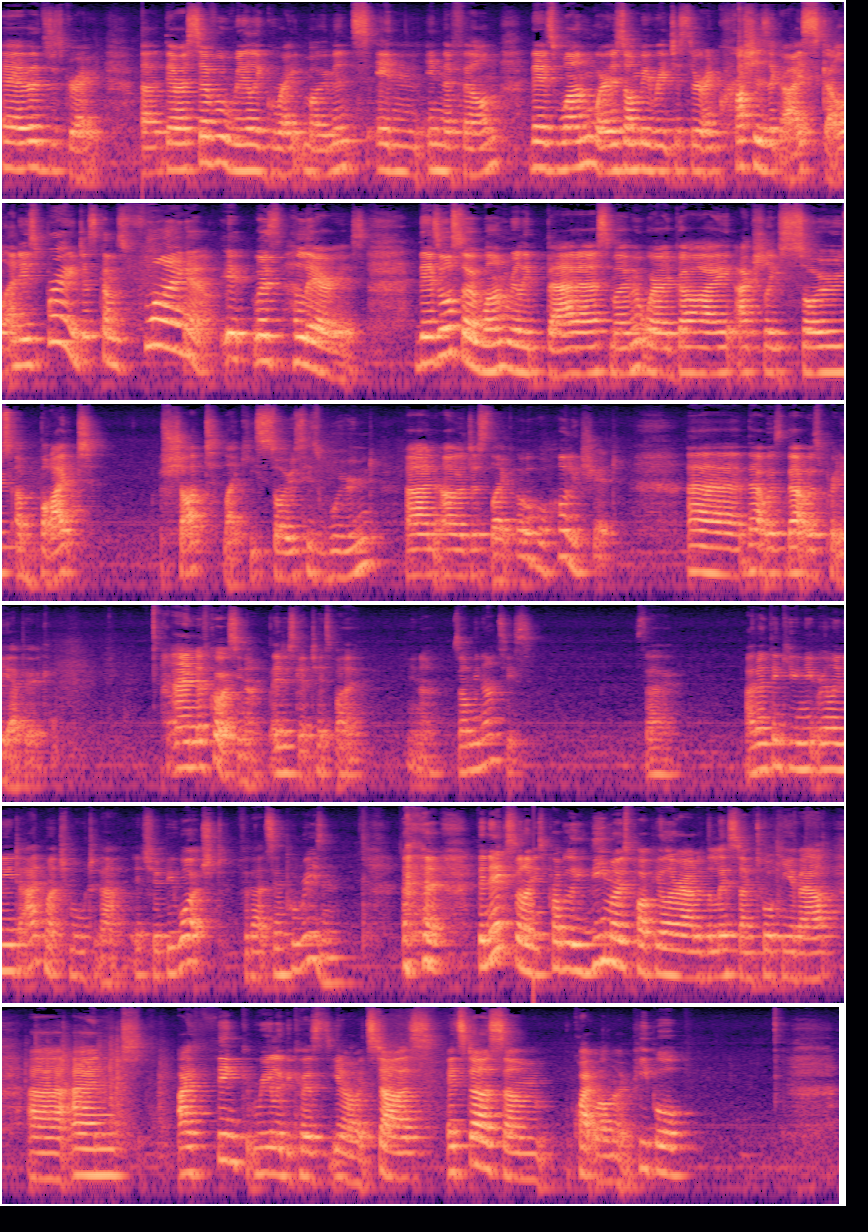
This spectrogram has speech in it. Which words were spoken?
that's just great. Uh, there are several really great moments in, in the film. There's one where a zombie reaches through and crushes a guy's skull and his brain just comes flying out. It was hilarious. There's also one really badass moment where a guy actually sews a bite shut, like he sews his wound, and I was just like, oh, holy shit. Uh, that was that was pretty epic. And of course, you know, they just get chased by, you know, zombie Nazis. So, I don't think you really need to add much more to that. It should be watched for that simple reason. the next one is probably the most popular out of the list I'm talking about, uh, and I think really because you know it stars it stars some quite well known people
